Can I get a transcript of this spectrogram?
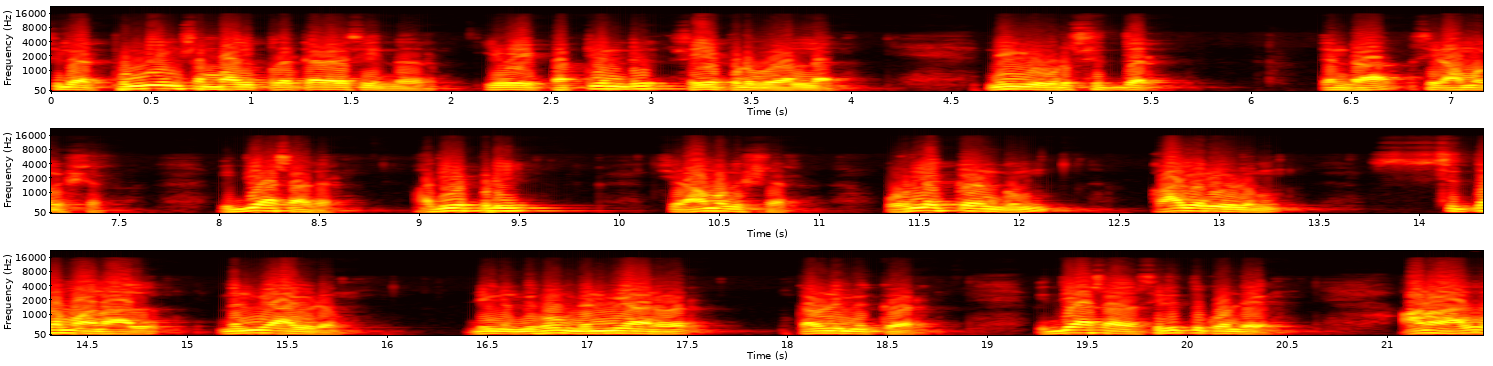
சிலர் புண்ணியம் சம்பாதிப்பதற்காக வேலை செய்கின்றனர். இவை பற்றியென்று செய்யப்படுவது அல்ல. நீங்கள் ஒரு சித்தர் என்றார் ஸ்ரீ ராமகிருஷ்ணர். வித்யாசாகர் அது எப்படி? ஸ்ரீ ராமகிருஷ்ணர் உருளைக்கிழங்கும் காய்கறிகளும் சித்தமானால் மென்மையாகிவிடும். நீங்கள் மிகவும் மென்மையானவர் கருணை மிக்கவர். வித்யாசாகர் சிரித்துக்கொண்டே ஆனால்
